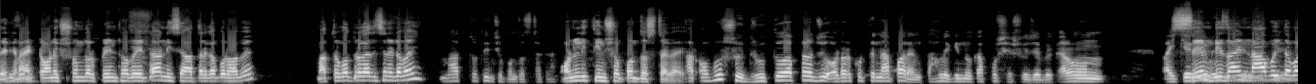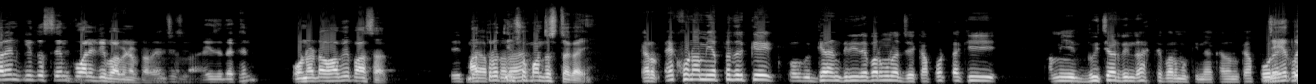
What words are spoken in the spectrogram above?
দেখেন একটা অনেক সুন্দর প্রিন্ট হবে এটা নিচে হাতের কাপড় হবে। মাত্র কত টাকা দিচ্ছেন এটা ভাই? মাত্র তিনশো পঞ্চাশ টাকা। অনলি তিনশো পঞ্চাশ টাকায়। আর অবশ্যই দ্রুত আপনারা যদি অর্ডার করতে না পারেন তাহলে কিন্তু কাপড় শেষ হয়ে যাবে কারণ সেম ডিজাইন না বইতে পারেন কিন্তু সেম কোয়ালিটি পাবেন আপনারা। ইনশাআল্লাহ। এই যে দেখেন ওনাটাও হবে পাঁচ হাত। মাত্র তিনশো পঞ্চাশ টাকায়। কারণ এখন আমি আপনাদেরকে গ্যারান্টি দিতে পারব না যে কাপড়টা কি আমি দুই চার দিন রাখতে পারব কিনা কারণ কাপড় যেহেতু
